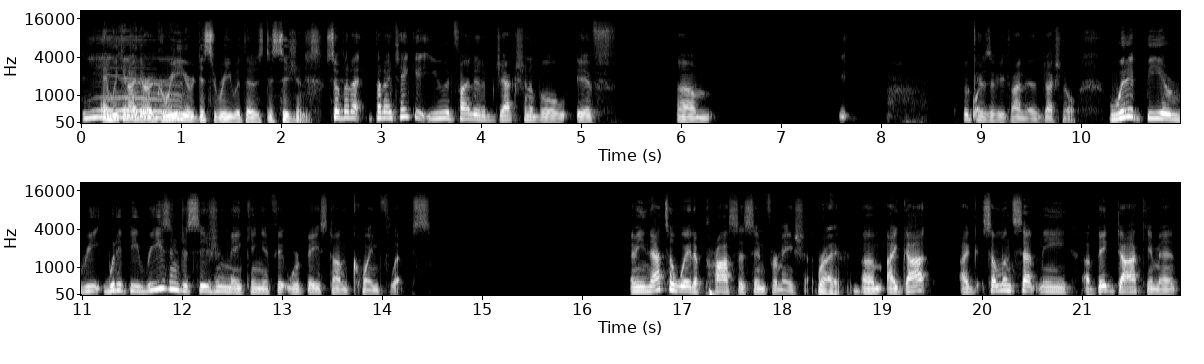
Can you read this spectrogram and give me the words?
And we can either agree or disagree with those decisions. So, but I, but I take it you would find it objectionable if, um, who cares if you find it objectionable? Would it be a re, would it be reasoned decision making if it were based on coin flips? I mean, that's a way to process information. Right. Um, I got I, someone sent me a big document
